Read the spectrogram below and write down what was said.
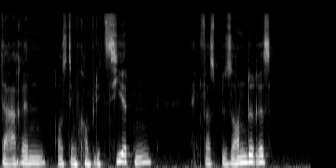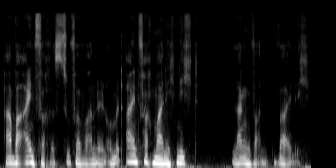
darin, aus dem Komplizierten etwas Besonderes, aber Einfaches zu verwandeln. Und mit einfach meine ich nicht langweilig.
